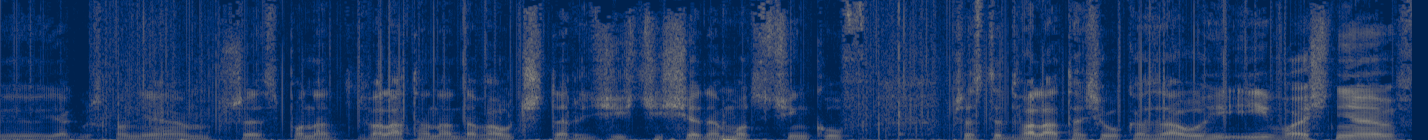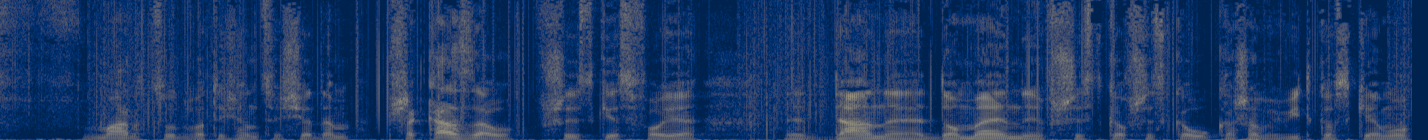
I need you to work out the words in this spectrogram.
y, jak już wspomniałem, przez ponad dwa lata nadawał 47 odcinków. Przez te dwa lata się ukazały i właśnie w marcu 2007 przekazał wszystkie swoje y, dane, domeny, wszystko, wszystko Łukaszowi Witkowskiemu.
